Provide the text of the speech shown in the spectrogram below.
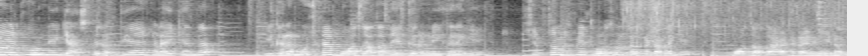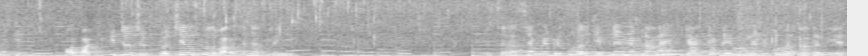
ऑयल को हमने गैस पे रख दिया है कढ़ाई के अंदर। ये गर्म हो चुका है, बहुत ज़्यादा तेज़ गर्म नहीं करेंगे। चिप्स हम इसमें थोड़ा थोड़ा करके डालेंगे, बहुत ज़्यादा एट अ टाइम नहीं डालेंगे। और बाकी की जो चिप्स बचे हैं, उसको दोबारा से ढक लेंगे। इस तरह से हमने बिल्कुल हल्के फ्लेम में बनाना है, गैस का फ्लेम हमने बिल्कुल हल्का कर दिया है।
